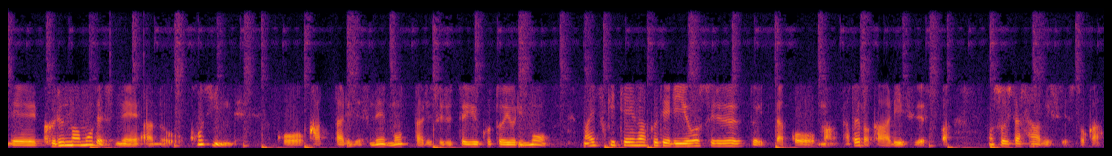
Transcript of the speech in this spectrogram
で車もですねあの個人でこう買ったりですね持ったりするということよりも毎月定額で利用するといったこう、まあ、例えばカーリースですとかそうしたサービスですとか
